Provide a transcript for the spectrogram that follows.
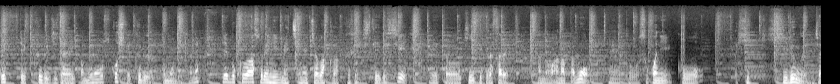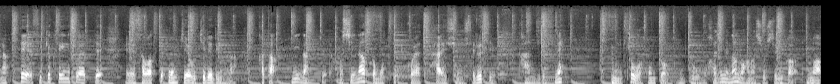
出てくる時代がもう少しで来ると思うんですよね。で僕はそれにめちゃめちゃワクワクしているし、えーと、聞いてくださるあのあなたも、えーとそこにこうひるむじゃなくて積極的にそうやって、えー、触って恩恵を受けれるような方になってほしいなと思ってこうやって配信してるっていう感じですね。うん、今日は本当、本当、初め何の話をしてるか、今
